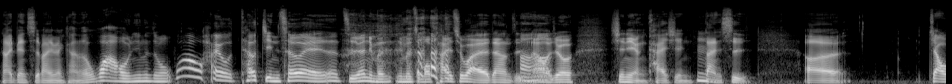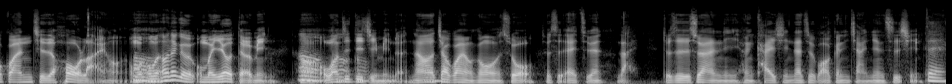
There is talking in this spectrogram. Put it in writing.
然后一边吃饭一边看，说：哇哦，你们怎么哇哦，还有还有警车哎！那子渊你们你们怎么拍出来的这样子？然后我就心里很开心。但是呃。教官其实后来哈，我们我们那个我们也有得名啊，我忘记第几名了。然后教官有跟我说，就是哎，子渊来，就是虽然你很开心，但是我要跟你讲一件事情。对，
